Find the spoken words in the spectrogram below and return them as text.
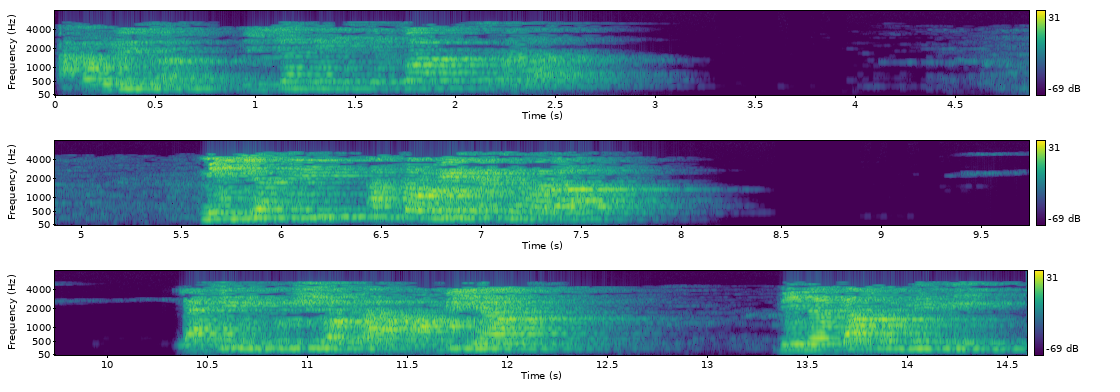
Akaulizwa min jati istiqama sema la jati atauhid akasema la lakini mwisho akamwambia binadamu mimi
